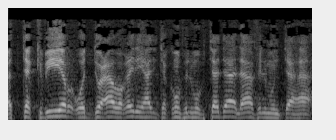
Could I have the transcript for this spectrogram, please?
التكبير والدعاء وغيره هذه تكون في المبتدأ لا في المنتهى.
